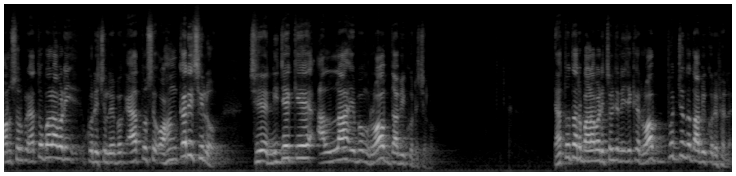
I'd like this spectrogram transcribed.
মানুষের উপরে এত বাড়াবাড়ি করেছিল এবং এত সে অহংকারী ছিল সে নিজেকে আল্লাহ এবং রব দাবি করেছিল। এত তার বাড়াবাড়ি ছিল যে নিজেকে রব পর্যন্ত দাবি করে ফেলে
